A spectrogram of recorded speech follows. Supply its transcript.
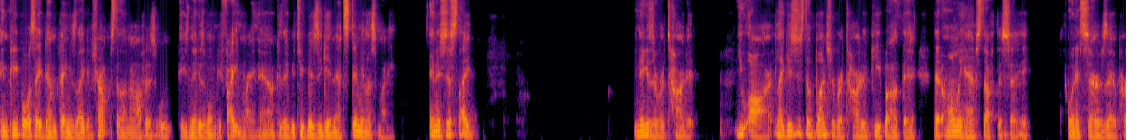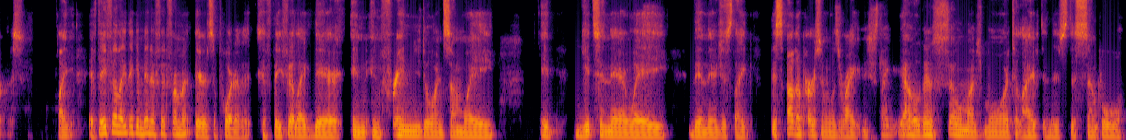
And people will say dumb things like, if Trump was still in office, well, these niggas won't be fighting right now because they'd be too busy getting that stimulus money. And it's just like, niggas are retarded. You are. Like, it's just a bunch of retarded people out there that only have stuff to say when it serves their purpose. Like, if they feel like they can benefit from it, they're in support of it. If they feel like they're in, infringed or in some way it gets in their way, then they're just like, this other person was right. And it's just like, yo, there's so much more to life than this this simple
